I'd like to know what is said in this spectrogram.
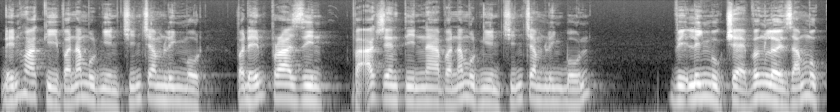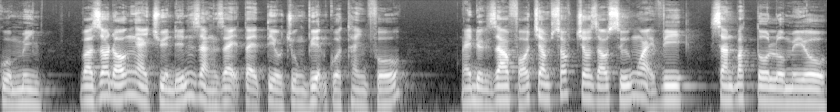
đến Hoa Kỳ vào năm 1901 và đến Brazil và Argentina vào năm 1904. Vị linh mục trẻ vâng lời giám mục của mình và do đó Ngài chuyển đến giảng dạy tại tiểu trùng viện của thành phố. Ngài được giao phó chăm sóc cho giáo sứ ngoại vi San Bartolomeo,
